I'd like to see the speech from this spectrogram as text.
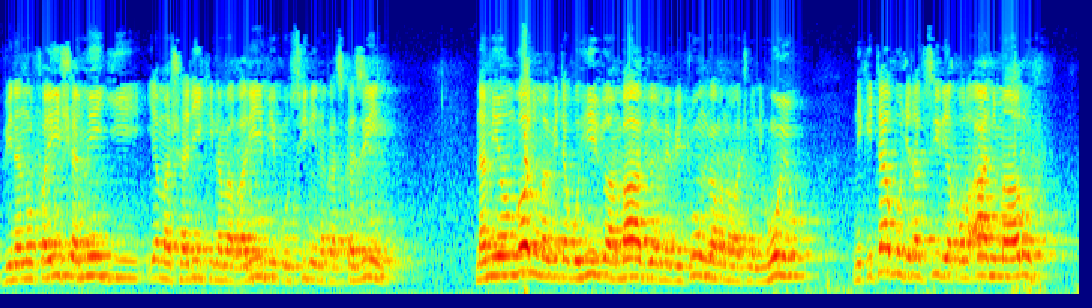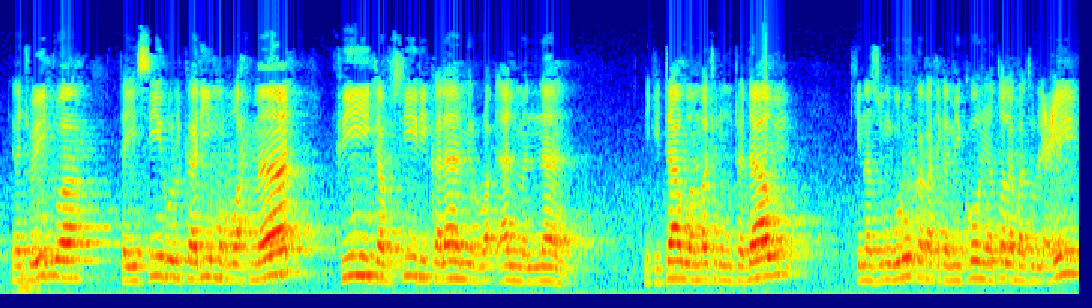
vinanufaisha miji ya mashariki na magharibi kusini na kaskazini. Na miongoni mwa vitabu hivyo ambavyo amevitunga mwanawachoni huyu ni kitabu cha tafsiri ya Qur'ani maarufu kinachoitwa Taisirul Karim Rahman fi tafsiri kalami al-Mannan ni kitabu ambacho ni mutadawi kinazunguruka katika mikono ya talabatul ilm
